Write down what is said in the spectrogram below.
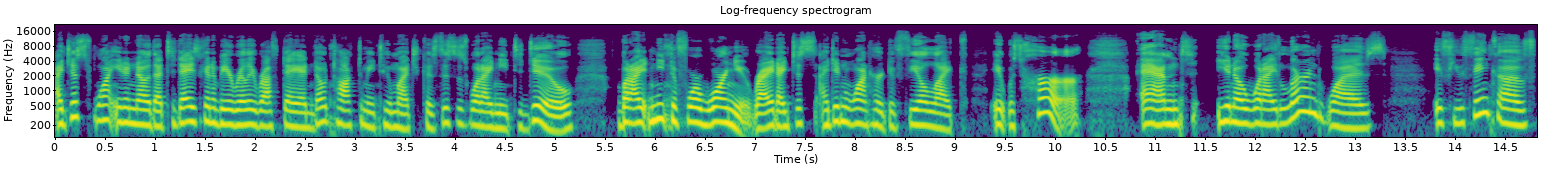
I just want you to know that today is going to be a really rough day and don't talk to me too much because this is what I need to do. But I need to forewarn you, right? I just, I didn't want her to feel like it was her. And, you know, what I learned was if you think of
